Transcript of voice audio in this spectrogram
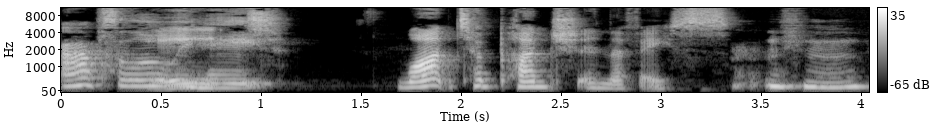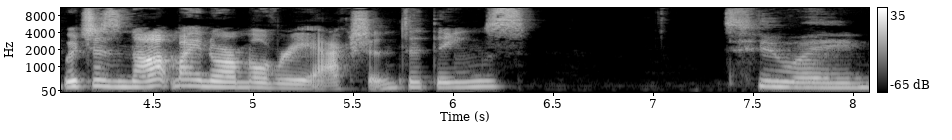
Absolutely Hate. hate. Want to punch in the face, hmm which is not my normal reaction to things. To a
